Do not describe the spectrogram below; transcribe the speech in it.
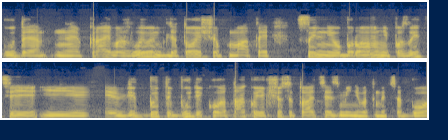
буде вкрай важливим для того, щоб мати сильні оборонні позиції і відбити будь-яку атаку, якщо ситуація змінюватиметься. Бо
